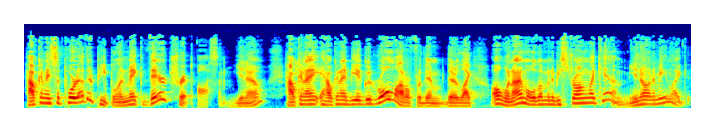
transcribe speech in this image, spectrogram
how can i support other people and make their trip awesome you know how can i how can i be a good role model for them they're like oh when i'm old i'm going to be strong like him you know what i mean like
